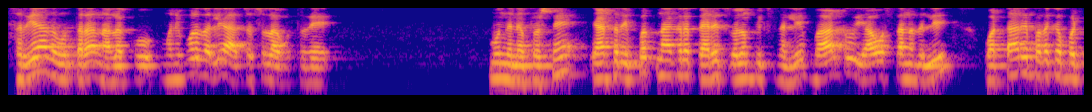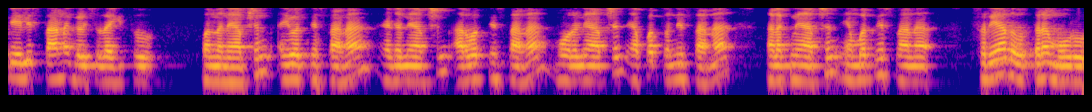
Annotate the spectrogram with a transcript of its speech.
ಸರಿಯಾದ ಉತ್ತರ, ನಾಲ್ಕು. ಮಣಿಪುರದಲ್ಲಿ ಆಚರಿಸಲಾಗುತ್ತದೆ. ಮುಂದಿನ ಪ್ರಶ್ನೆ, ಎರಡ್ ಸಾವಿರದ ಇಪ್ಪತ್ನಾಲ್ಕರ ಪ್ಯಾರಿಸ್ ಒಲಿಂಪಿಕ್ಸ್ನಲ್ಲಿ ಭಾರತವು ಯಾವ ಸ್ಥಾನದಲ್ಲಿ ಒಟ್ಟಾರೆ ಪದಕ ಪಟ್ಟಿಯಲ್ಲಿ ಸ್ಥಾನ ಗಳಿಸಲಾಗಿತ್ತು? ಒಂದನೇ ಆಪ್ಷನ್, ಐವತ್ತನೇ ಸ್ಥಾನ, ಎರಡನೇ ಆಪ್ಷನ್, ಅರವತ್ತನೇ ಸ್ಥಾನ, ಮೂರನೇ ಆಪ್ಷನ್, ಎಪ್ಪತ್ತೊಂದನೇ ಸ್ಥಾನ, ನಾಲ್ಕನೇ ಆಪ್ಷನ್, ಎಂಬತ್ತನೇ ಸ್ಥಾನ. ಸರಿಯಾದ ಉತ್ತರ ಮೂರು.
